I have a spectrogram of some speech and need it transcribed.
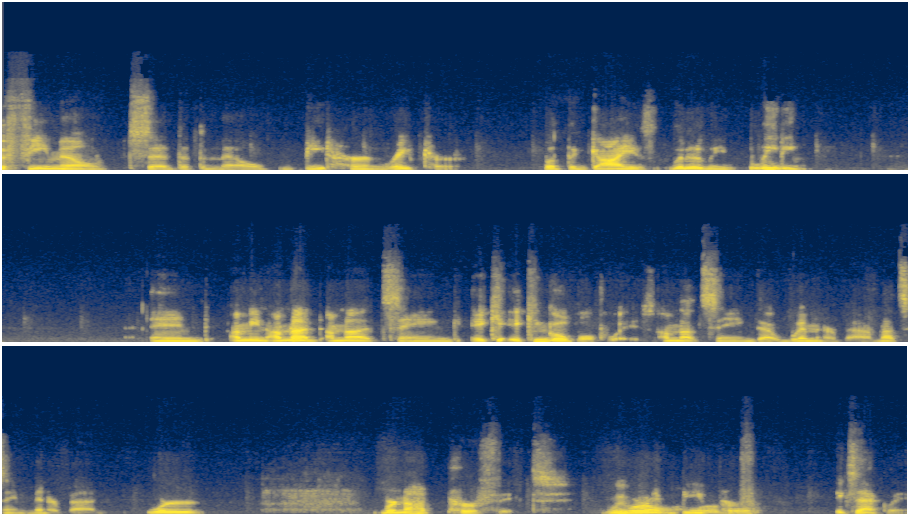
the female said that the male beat her and raped her, but the guy is literally bleeding. And I mean, I'm not, I'm not saying it can, it can go both ways. I'm not saying that women are bad. I'm not saying men are bad. We're, we're not perfect. We we're wouldn't be perfect. Exactly.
